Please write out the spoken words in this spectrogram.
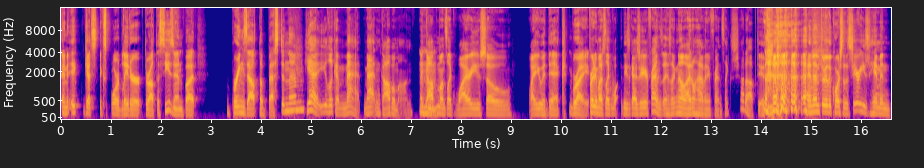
and it gets explored later throughout the season, but brings out the best in them. Yeah, you look at Matt, Matt and Gabumon. Like Mhm. Gabumon's like, why are you so? Why are you a dick? Right. Pretty much like these guys are your friends, and he's like, no, I don't have any friends. Like, shut up, dude. and then through the course of the series, him and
